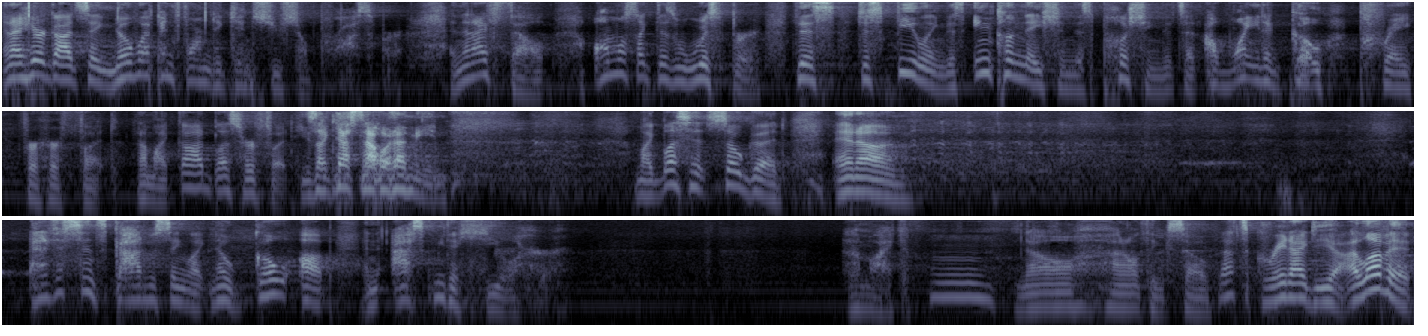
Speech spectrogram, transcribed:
And I hear God saying, No weapon formed against you shall prosper. And then I felt almost like this whisper, this just feeling, this inclination, this pushing that said, I want you to go pray for her foot. And I'm like, God bless her foot. He's like, That's not what I mean. I'm like, bless it, so good. And, um, and I just sensed God was saying, like, no, go up and ask me to heal her. And I'm like, hmm, no, I don't think so. That's a great idea. I love it.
